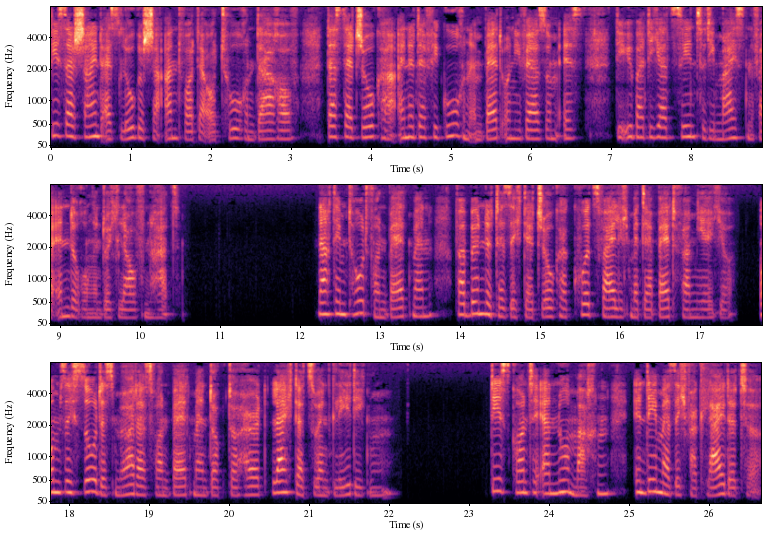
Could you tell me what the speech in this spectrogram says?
Dies erscheint als logische Antwort der Autoren darauf, dass der Joker eine der Figuren im Bat-Universum ist, die über die Jahrzehnte die meisten Veränderungen durchlaufen hat. Nach dem Tod von Batman verbündete sich der Joker kurzweilig mit der Bat-Familie, um sich so des Mörders von Batman Dr. Hurt leichter zu entledigen. Dies konnte er nur machen, indem er sich verkleidete.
